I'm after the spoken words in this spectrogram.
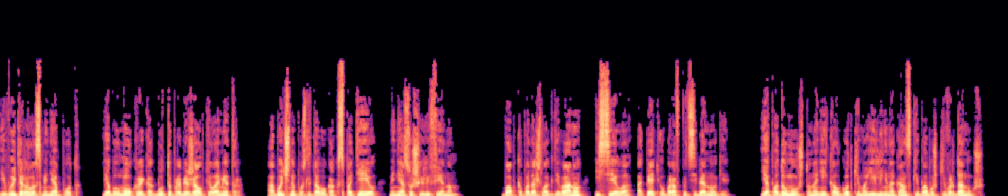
и вытерла с меня пот. Я был мокрый, как будто пробежал километр. Обычно после того, как вспотею, меня сушили феном. Бабка подошла к дивану и села, опять убрав под себя ноги. Я подумал, что на ней колготки моей ленинаканской бабушки Вардануш,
